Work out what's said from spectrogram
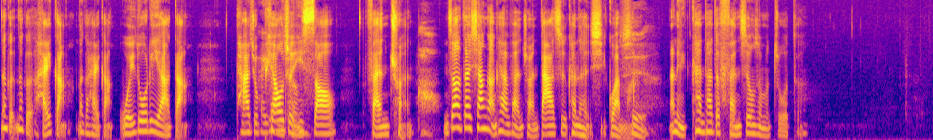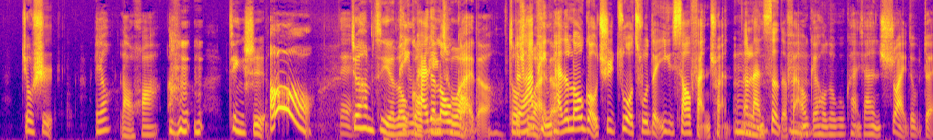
那个那个海港，那个海港维多利亚港，它就飘着一艘帆船。你知道在香港看帆船，大家是看得很习惯吗？是。那你看它的帆是用什么做的？就是，哎呦，老花，近视哦。对，就他们自己的 logo 品牌的 logo 来的，对，他品牌的 logo 去做出的一艘帆船，那蓝色的帆，我给猴头菇看一下，很帅，对不对？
